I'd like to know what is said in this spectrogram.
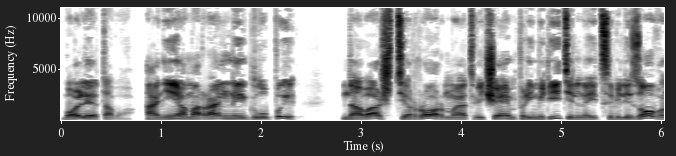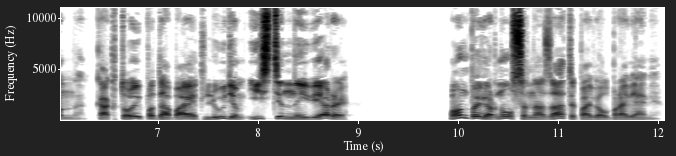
более того, они аморальны и глупы. На ваш террор мы отвечаем примирительно и цивилизованно, как то и подобает людям истинной веры». Он повернулся назад и повел бровями.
